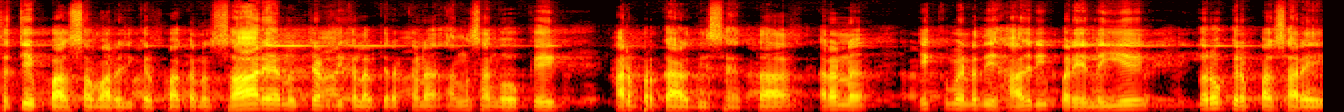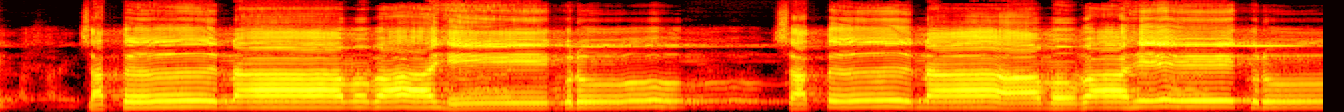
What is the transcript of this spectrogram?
ਸੱਚੇ ਪਾਤਸ਼ਾਹ ਮਹਾਰਾਜ ਦੀ ਕਿਰਪਾ ਕਰਨ ਸਾਰਿਆਂ ਨੂੰ ਚੜ੍ਹਦੀ ਕਲਾ ਵਿੱਚ ਰੱਖਣ, ਅੰਗ ਸੰਗ ਹੋ ਕੇ ਹਰ ਪ੍ਰਕਾਰ ਦੀ ਸਹਾਇਤਾ ਕਰਨ। ਇੱਕ ਮਿੰਟ ਦੀ ਹਾਜ਼ਰੀ ਭਰੇ ਲਈਏ। ਕਰੋ ਕਿਰਪਾ ਸਾਰੇ। ਸਤਨਾਮ ਵਾਹਿਗੁਰੂ। ਸਤਨਾਮ ਵਾਹਿਗੁਰੂ।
